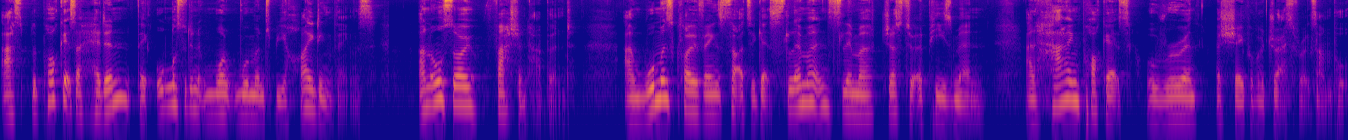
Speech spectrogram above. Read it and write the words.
As the pockets are hidden, they also didn't want women to be hiding things. And also, fashion happened. And women's clothing started to get slimmer and slimmer just to appease men. And having pockets will ruin a shape of a dress, for example.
